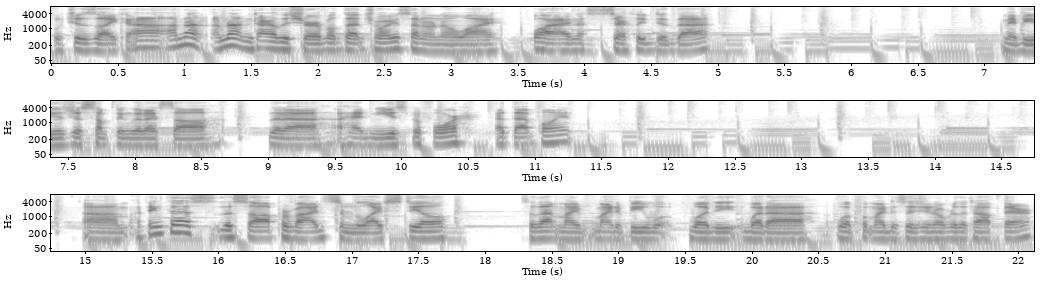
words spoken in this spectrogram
Which is like uh, I'm not I'm not entirely sure about that choice. I don't know why why I necessarily did that. Maybe it was just something that I saw that uh, I hadn't used before at that point. Um, I think this the saw provides some life steal, so that might might be what what what uh what put my decision over the top there.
